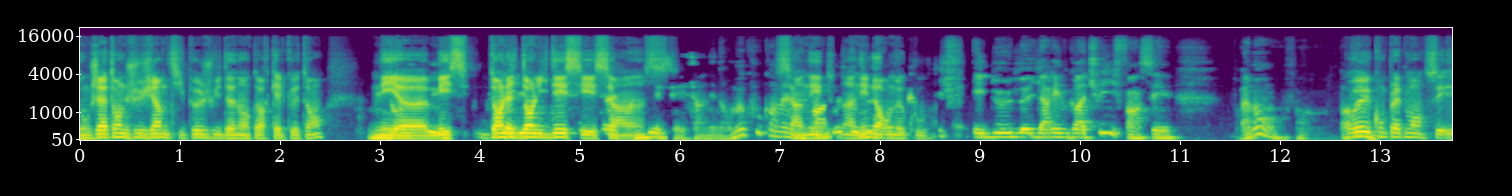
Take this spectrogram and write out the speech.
donc j'attends de juger un petit peu, je lui donne encore quelques temps, mais mais dans euh, dans l'idée c'est un c'est un énorme coup quand même. C'est un, un énorme coup. Et de il arrive gratuit, enfin c'est vraiment. oui complètement, c'est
